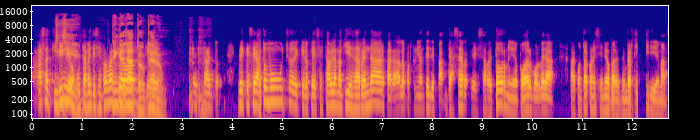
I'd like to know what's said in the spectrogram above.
adquirido justamente esa información. Tenga el dato, claro. Exacto. De que se gastó mucho, de que lo que se está hablando aquí es de arrendar para dar la oportunidad a Antel de, hacer ese retorno y de poder volver a, a contar con ese dinero para invertir y demás.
